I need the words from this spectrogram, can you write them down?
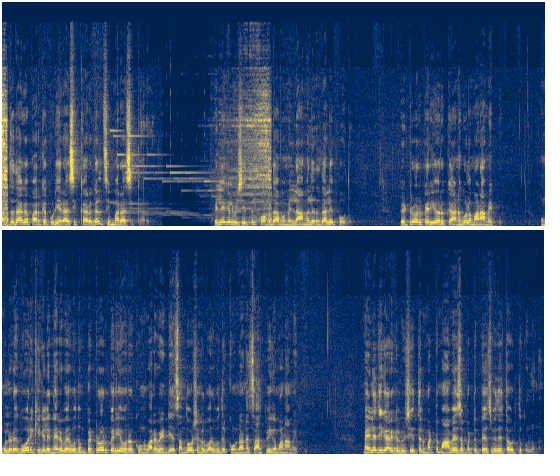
அடுத்ததாக பார்க்கக்கூடிய ராசிக்காரர்கள் சிம்ம ராசிக்காரர்கள். பிள்ளைகள் விஷயத்தில் கோபதாபம் இல்லாமல் இருந்தாலே போதும். பெற்றோர் பெரியோருக்கு அனுகூலமான அமைப்பு. உங்களுடைய கோரிக்கைகளை நிறைவேறுவதும் பெற்றோர் பெரியவருக்கு வர வேண்டிய சந்தோஷங்கள் வருவதற்கு உண்டான சாத்வீகமான அமைப்பு. மேலதிகாரிகள் விஷயத்தில் மட்டும் ஆவேசப்பட்டு பேசுவதை தவிர்த்து கொள்ளுங்கள்.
